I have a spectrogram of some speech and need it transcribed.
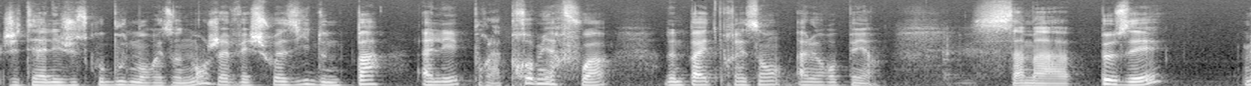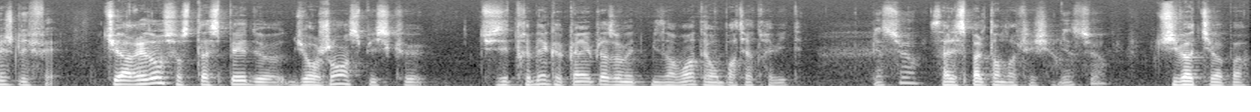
j'étais allé jusqu'au bout de mon raisonnement. J'avais choisi de ne pas aller pour la première fois, de ne pas être présent à l'européen. Ça m'a pesé, mais je l'ai fait. Tu as raison sur cet aspect de- d'urgence, puisque tu sais très bien que quand les places vont être mises en vente, elles vont partir très vite. Bien sûr, Ça laisse pas le temps de réfléchir. bien sûr. Tu y vas, tu y vas pas.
